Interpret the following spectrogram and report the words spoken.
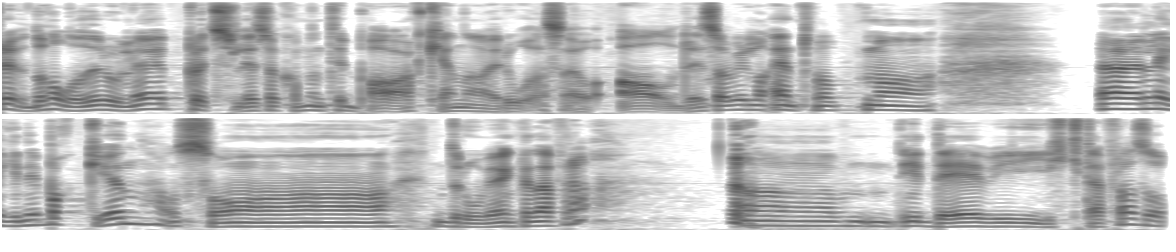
prøvde å holde det rolig. Plutselig så kom han tilbake igjen og roa seg jo aldri. Så vi endte opp med å uh, legge den i bakken, og så dro vi egentlig derfra. Ja. Idet vi gikk derfra, så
